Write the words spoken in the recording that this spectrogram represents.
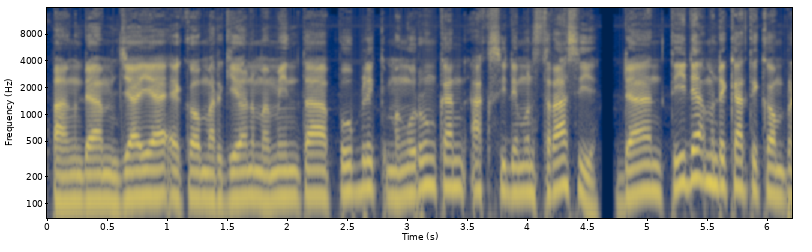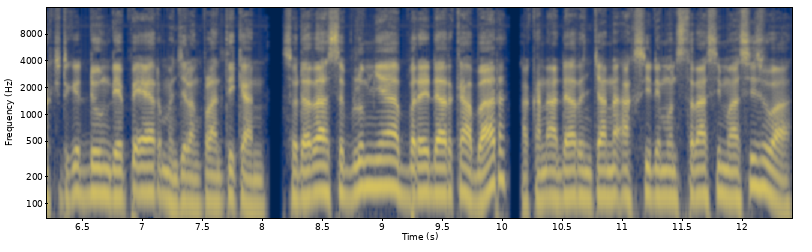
Pangdam Jaya Eko Margiono meminta publik mengurungkan aksi demonstrasi dan tidak mendekati kompleks di gedung DPR menjelang pelantikan. Saudara, sebelumnya beredar kabar akan ada rencana aksi demonstrasi mahasiswa.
